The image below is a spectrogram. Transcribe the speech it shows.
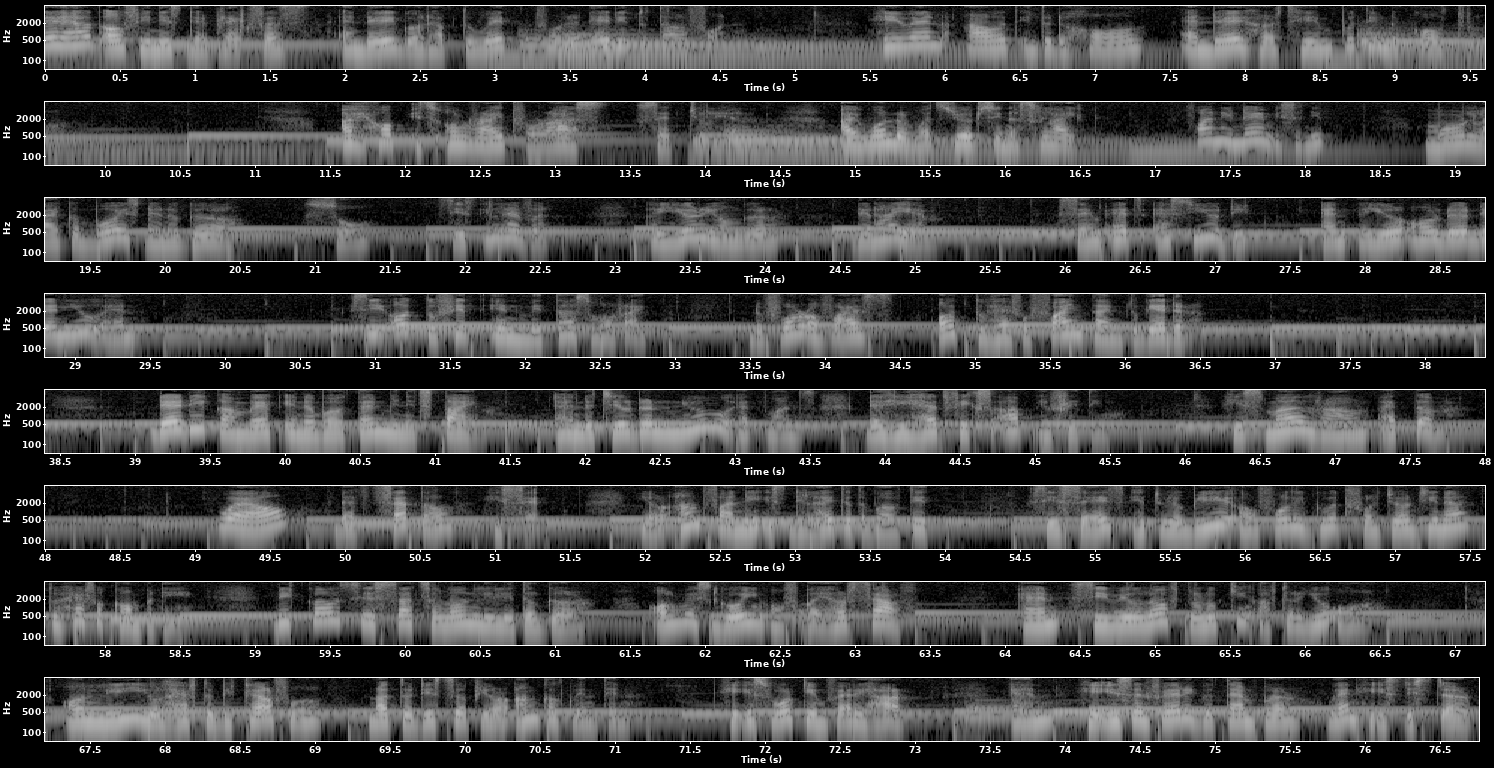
They had all finished their breakfast and they got up to wait for the daddy to telephone. He went out into the hall and they heard him putting the call through. I hope it's all right for us, said Julian. I wonder what Georgina's like. Funny name, isn't it? More like a boy's than a girl. So, she's 11, a year younger than I am. Same age as you, Dick, and a year older than you, Anne. She ought to fit in with us all right. The four of us ought to have a fine time together. Daddy came back in about 10 minutes' time, and the children knew at once that he had fixed up everything. He smiled round at them. Well, that's settled, he said. Your Aunt Fanny is delighted about it. She says it will be awfully good for Georgina to have a company because she's such a lonely little girl, always going off by herself, and she will love to looking after you all. Only you'll have to be careful not to disturb your Uncle Quentin. He is working very hard, and he isn't very good tempered when he is disturbed.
